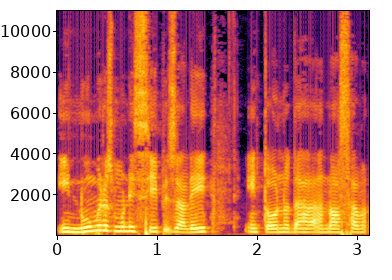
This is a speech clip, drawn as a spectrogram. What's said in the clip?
inúmeros municípios ali em torno da nossa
